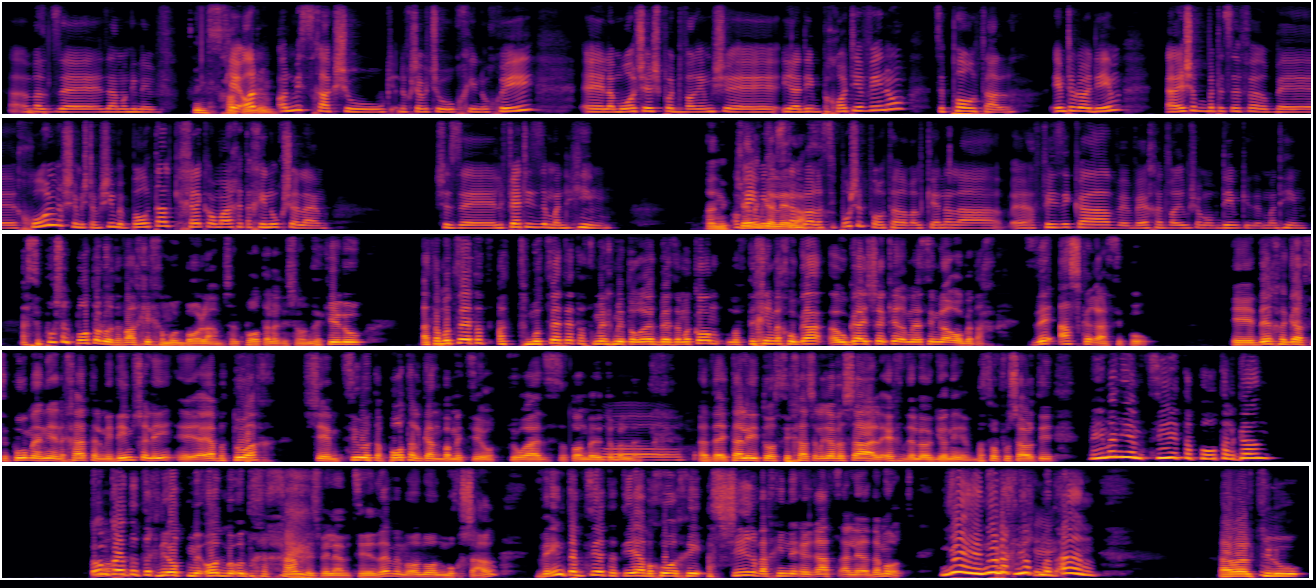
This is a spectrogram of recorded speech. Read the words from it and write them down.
אבל זה, זה היה מגניב. משחק כן, עוד. עוד משחק שהוא, אני חושבת שהוא חינוכי, אה, למרות שיש פה דברים שילדים פחות יבינו, זה פורטל. אם אתם לא יודעים, אה, יש הרבה בתי ספר בחו"ל שמשתמשים בפורטל כחלק ממערכת החינוך שלהם. שזה, לפי דעתי זה מדהים. אני אוקיי, כן מן אגלה הסתם לא לך על הסיפור של פורטל, אבל כן על אה, הפיזיקה ו- ואיך הדברים שם עובדים, כי זה מדהים. הסיפור של פורטל הוא הדבר הכי חמוד בעולם של פורטל הראשון זה כאילו אתה מוצא את, את מוצאת את עצמך מתעוררת באיזה מקום מבטיחים לך עוגה העוגה היא שקר מנסים להרוג אותך זה אשכרה הסיפור. אה, דרך אגב סיפור מעניין אחד התלמידים שלי אה, היה בטוח שהמציאו את הפורטל גן במציאות כי הוא ראה איזה סרטון ביוטיוב על זה. אז הייתה לי איתו שיחה של רבע שעה על איך זה לא הגיוני בסוף הוא שאל אותי ואם אני אמציא את הפורטל גן? קודם כל. אתה צריך להיות מאוד מאוד חכם בשביל להמציא את זה ומאוד מאוד מוכשר ואם תמציא אתה תהיה הבחור הכי עשיר והכי נערץ עלי אדמות. ייי אני הולך להיות כן. מדען. אבל כאילו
